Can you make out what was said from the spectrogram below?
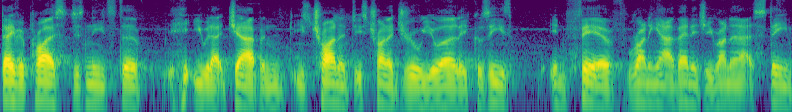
David Price just needs to hit you with that jab, and he's trying to he's trying to drill you early because he's in fear of running out of energy, running out of steam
